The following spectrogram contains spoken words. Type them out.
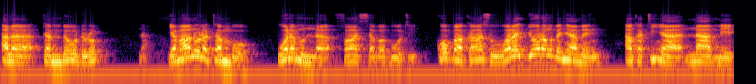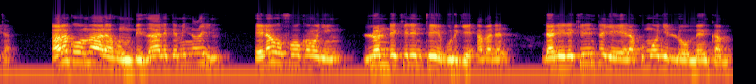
ala tambeo doro na jamano la tambo wala mun na fa sababoti. Ko bakaso wala joraŋo be nyamen akatinya na meta. Ala ko ma lahum bidhalika min ilm. Elawo fo ko nyin londe kilinte bulge abadan. Dalili kilinte ye la kumo nyin lo men kam.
